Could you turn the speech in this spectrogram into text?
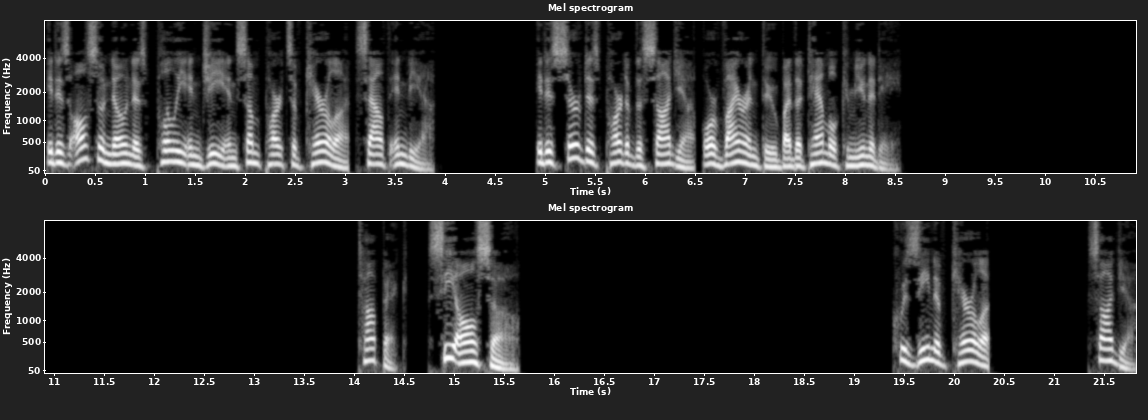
It is also known as puli inji in some parts of Kerala, South India. It is served as part of the sadhya, or viranthu by the Tamil community. See also Cuisine of Kerala. Sadhya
